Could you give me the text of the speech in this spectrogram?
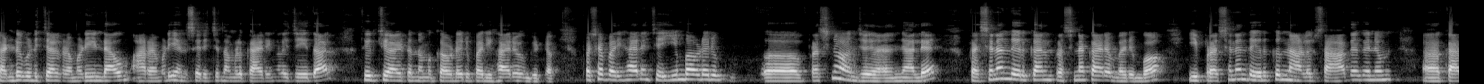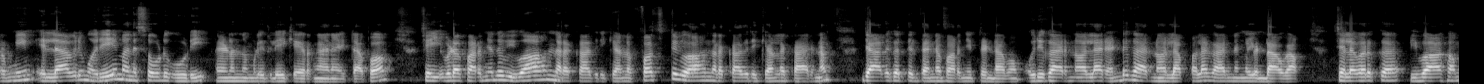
കണ്ടുപിടിച്ചാൽ റെമഡി ഉണ്ടാവും. ആ റെമഡി അനുസരിച്ച് നമ്മൾ കാര്യങ്ങൾ ചെയ്താൽ തീർച്ചയായിട്ടും നമുക്ക് അവിടെ ഒരു പരിഹാരവും കിട്ടും. പക്ഷേ പരിഹാരം ചെയ്യുമ്പോൾ അവിടെ ഒരു പ്രശ്നം കഴിഞ്ഞാൽ പ്രശ്നം തീർക്കാൻ പ്രശ്നക്കാരൻ വരുമ്പോൾ ഈ പ്രശ്നം തീർക്കുന്ന ആളും സാധകനും കർമ്മിയും എല്ലാവരും ഒരേ മനസ്സോടുകൂടി വേണം നമ്മൾ ഇതിലേക്ക് ഇറങ്ങാനായിട്ട്. അപ്പോൾ ഇവിടെ പറഞ്ഞത് വിവാഹം നടക്കാതിരിക്കാനുള്ള ഫസ്റ്റ് വിവാഹം നടക്കാതിരിക്കാനുള്ള കാരണം ജാതകത്തിൽ തന്നെ പറഞ്ഞിട്ടുണ്ടാവാം. ഒരു കാരണമല്ല രണ്ട് കാരണമല്ല പല കാരണങ്ങൾ ഉണ്ടാവുക ചിലവർക്ക് വിവാഹം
